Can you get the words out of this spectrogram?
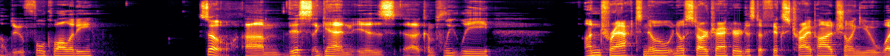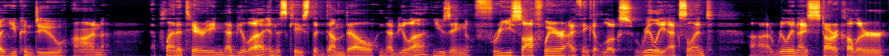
I'll do full quality. So um, this again is uh, completely untracked, no no star tracker, just a fixed tripod showing you what you can do on a planetary nebula. In this case, the Dumbbell Nebula, using free software. I think it looks really excellent. Uh, really nice star color,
